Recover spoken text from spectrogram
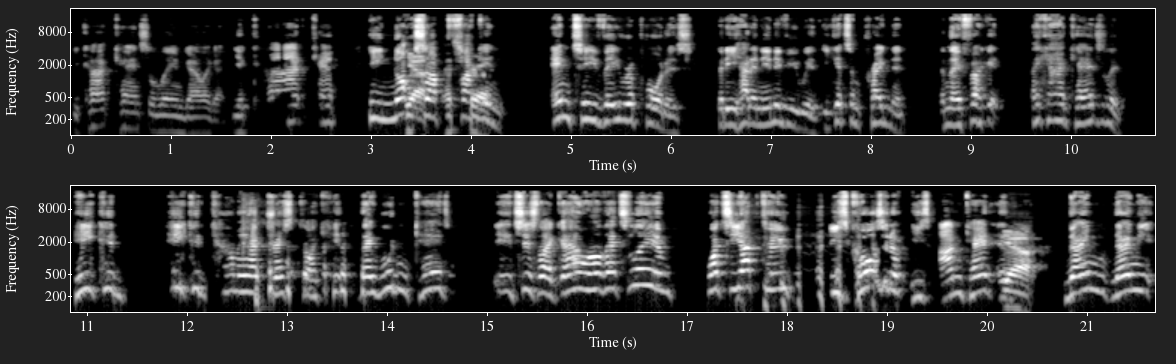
You can't cancel Liam Gallagher. You can't can He knocks Yeah, up that's true. fucking MTV reporters that he had an interview with. He gets them pregnant, and they fuck it. they can't cancel him. He could he could come out dressed like him. They wouldn't cancel. It's just like, oh well, that's Liam. What's he up to? He's causing a he's uncan. Yeah. Name name me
